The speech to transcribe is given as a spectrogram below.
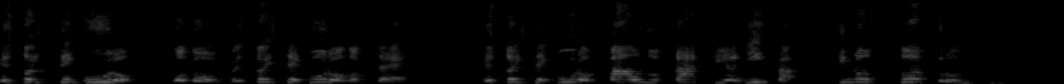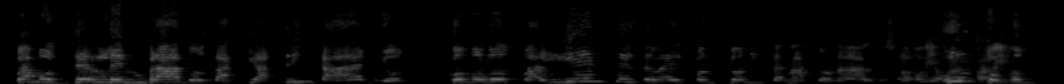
Estoy seguro, Rodolfo. Estoy seguro, José. Estoy seguro, Paulo, Tati Anita, que nosotros vamos a ser lembrados de aquí a 30 años como los valientes de la expansión internacional, junto con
